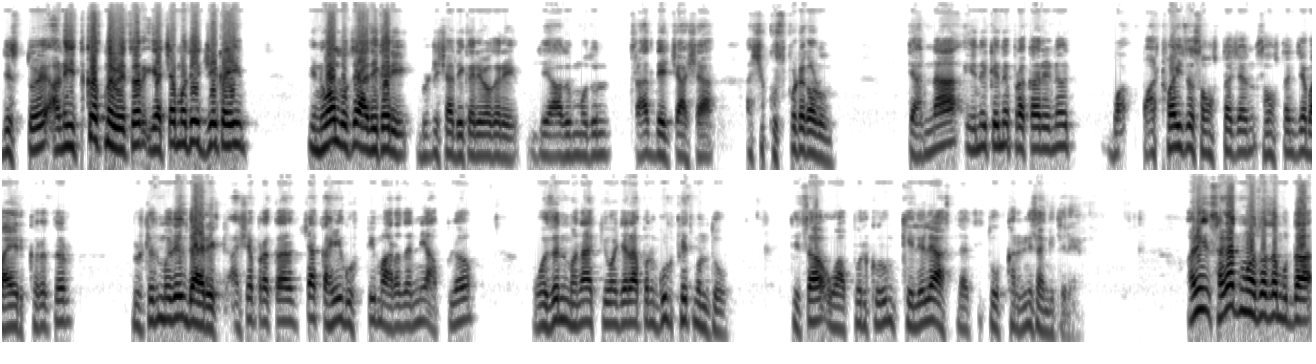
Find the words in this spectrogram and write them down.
दिसतोय. आणि इतकंच नव्हे तर याच्यामध्ये जे काही इन्व्हॉल्व्ह होते अधिकारी ब्रिटिश अधिकारी वगैरे जे अधूनमधून त्रास द्यायचे अशा अशी कुसपटं काढून त्यांना येणे प्रकारेनं बा- पाठवायचं संस्थाच्या संस्थांच्या बाहेर. खरं तर ब्रिटनमध्येच डायरेक्ट अशा प्रकारच्या काही गोष्टी महाराजांनी आपलं वजन म्हणा किंवा ज्याला आपण गुड फेथ म्हणतो तिचा वापर करून केलेल्या असल्याचे तोफखान्यांनी सांगितलेलं आहे. आणि सगळ्यात महत्त्वाचा मुद्दा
